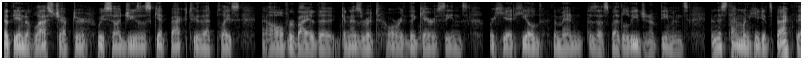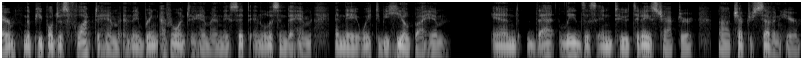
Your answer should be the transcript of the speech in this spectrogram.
At the end of last chapter, we saw Jesus get back to that place over by the Gennesaret or the Gerasenes, where he had healed the man possessed by the legion of demons. And this time, when he gets back there, the people just flock to him and they bring everyone to him and they sit and listen to him and they wait to be healed by him. And that leads us into today's chapter, uh, chapter 7 here.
